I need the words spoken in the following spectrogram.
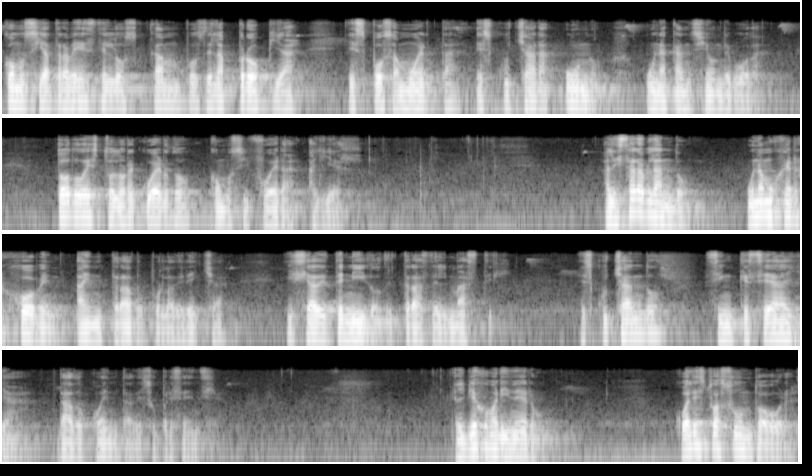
como si a través de los campos de la propia esposa muerta escuchara uno una canción de boda. Todo esto lo recuerdo como si fuera ayer. Al estar hablando, una mujer joven ha entrado por la derecha y se ha detenido detrás del mástil, escuchando sin que se haya dado cuenta de su presencia. El viejo marinero, ¿cuál es tu asunto ahora?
